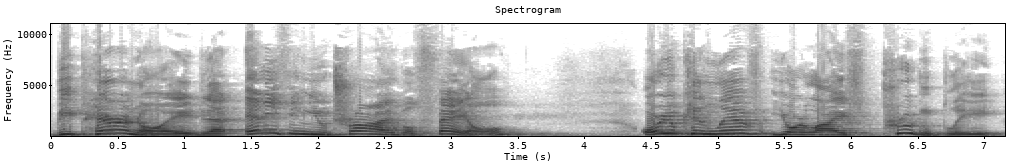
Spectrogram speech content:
be paranoid that anything you try will fail or you can live your life prudently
